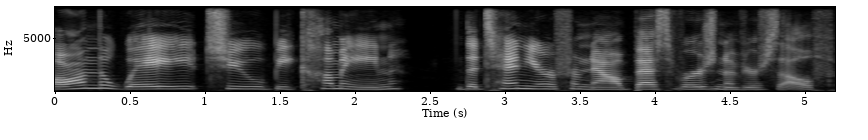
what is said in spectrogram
on the way to becoming the 10 year from now best version of yourself,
